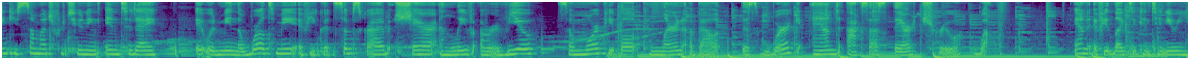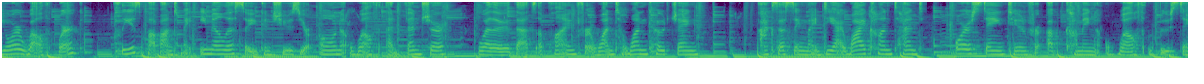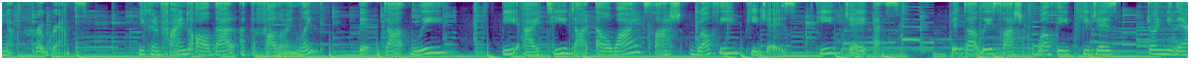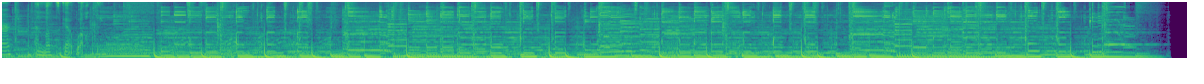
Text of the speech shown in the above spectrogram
Thank you so much for tuning in today. It would mean the world to me if you could subscribe, share, and leave a review so more people can learn about this work and access their true wealth. And if you'd like to continue your wealth work, please pop onto my email list so you can choose your own wealth adventure, whether that's applying for one to one coaching, accessing my DIY content, or staying tuned for upcoming wealth boosting programs. You can find all that at the following link bit.ly bit.ly slash wealthy PJs, PJS. bit.ly slash wealthy PJs. Join me there and let's get wealthy.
